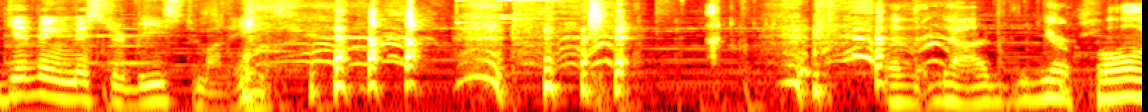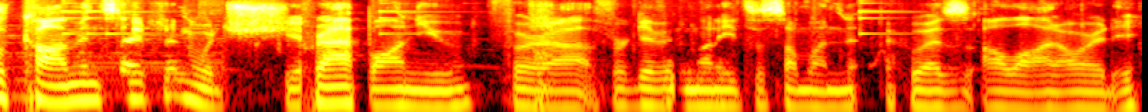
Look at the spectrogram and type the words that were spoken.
Giving Mr. Beast money. No, your whole comment section would shit crap on you for uh, for giving money to someone who has a lot already.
